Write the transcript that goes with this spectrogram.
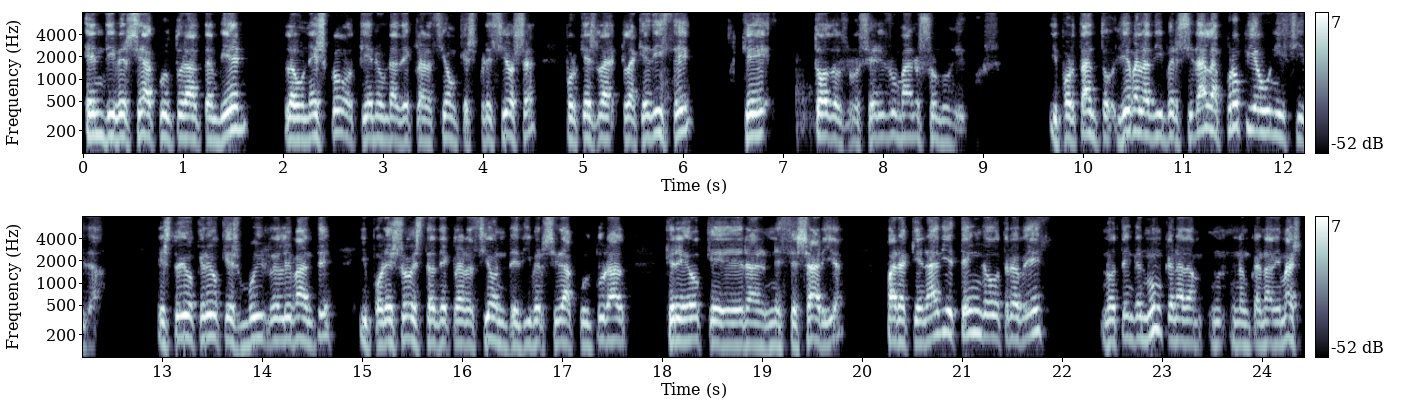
En diversidad cultural también, la UNESCO tiene una declaración que es preciosa porque es la, que dice que todos los seres humanos son únicos y por tanto lleva la diversidad a la propia unicidad. Esto yo creo que es muy relevante y por eso esta declaración de diversidad cultural creo que era necesaria para que nadie tenga otra vez, no tenga nunca nada, nunca nadie más,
